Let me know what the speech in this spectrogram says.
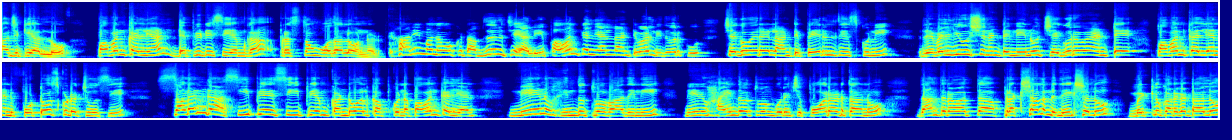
రాజకీయాల్లో పవన్ కళ్యాణ్ డెప్యూటీ సీఎం గా ప్రస్తుతం హోదాలో ఉన్నాడు. కానీ మనం ఒకటి అబ్జర్వ్ చేయాలి. పవన్ కళ్యాణ్ లాంటి వాళ్ళు ఇదివరకు చెగువేరే లాంటి పేర్లు తీసుకుని రెవల్యూషన్ అంటే నేను చెగురువే అంటే పవన్ కళ్యాణ్ అని ఫొటోస్ కూడా చూసి సడన్గా సిపిఐ సిపిఎం కండువాలు కప్పుకున్న పవన్ కళ్యాణ్ నేను హిందుత్వవాదిని నేను హైందవత్వం గురించి పోరాడతాను. దాని తర్వాత ప్రక్షాళన దీక్షలు మెట్లు కడగటాలు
